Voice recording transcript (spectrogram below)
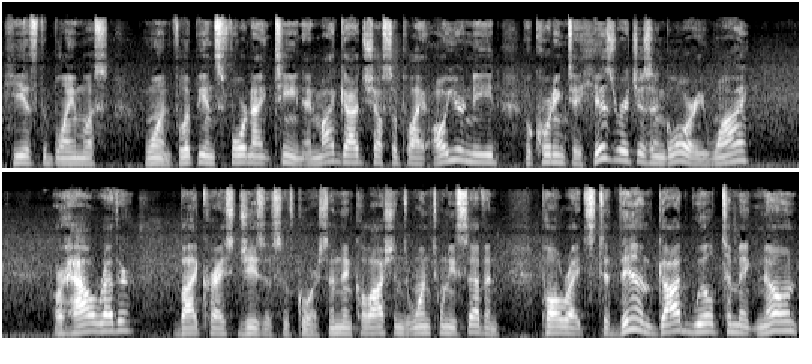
He is the blameless one. Philippians 4:19, and my God shall supply all your need according to his riches and glory. Why? Or how rather? By Christ Jesus, of course. And then Colossians 1:27, Paul writes, "To them God willed to make known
